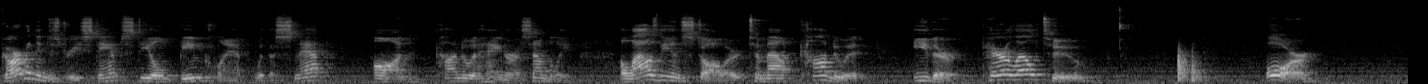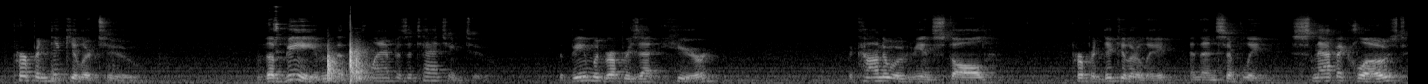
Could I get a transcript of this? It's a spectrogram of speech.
Garvin Industries stamped steel beam clamp with a snap-on conduit hanger assembly allows the installer to mount conduit either parallel to or perpendicular to the beam that the clamp is attaching to. The beam would represent here. The conduit would be installed perpendicularly and then simply snap it closed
